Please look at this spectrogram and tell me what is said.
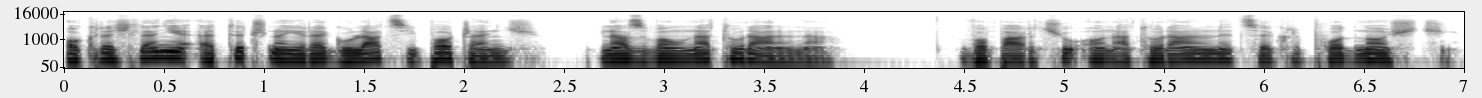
Określenie etycznej regulacji poczęć nazwą naturalna – w oparciu o naturalny cykl płodności.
